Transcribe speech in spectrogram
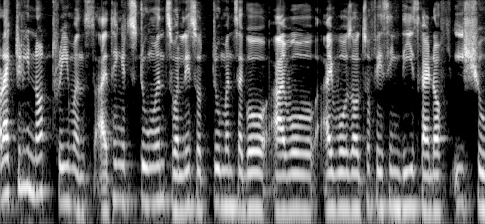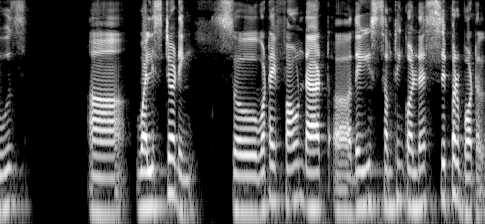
or actually not three months i think it's two months only so two months ago i wo- i was also facing these kind of issues uh, while studying so what i found that uh, there is something called a sipper bottle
